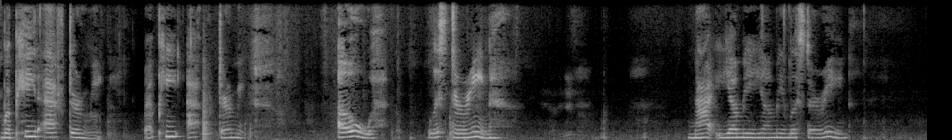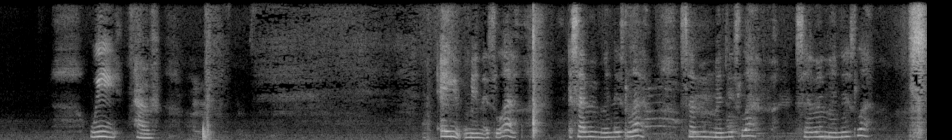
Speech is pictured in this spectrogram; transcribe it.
Repeat after me. Repeat after me. Oh, Listerine. Not yummy, yummy Listerine. We have eight minutes left. Seven minutes left. Seven minutes left. Seven minutes left.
